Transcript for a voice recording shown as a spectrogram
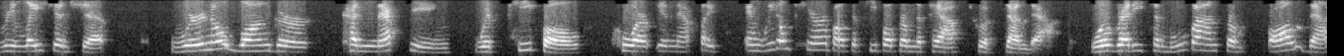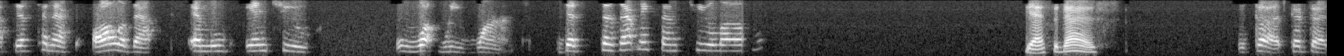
relationship, we're no longer connecting with people who are in that place. And we don't care about the people from the past who have done that. We're ready to move on from all of that, disconnect all of that, and move into what we want. Does does that make sense to you, love? Yes, it does. Good, good, good.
